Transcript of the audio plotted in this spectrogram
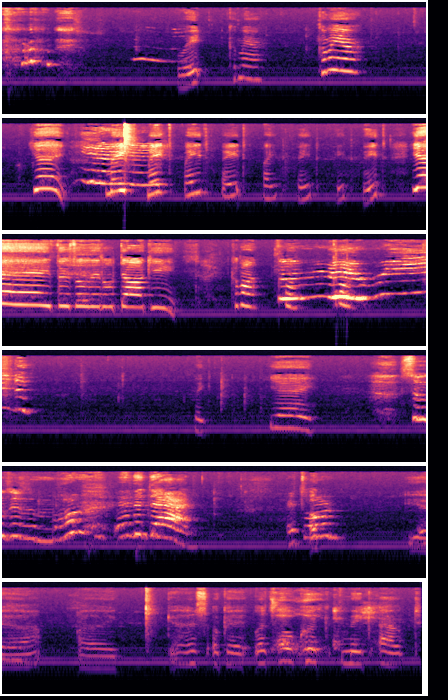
Wait, come here. Come here. Yay! Mate, mate, mate, mate, mate, mate, mate, mate. Yay! There's a little doggy. Come on, come on, come on. Like, yay. So there's a mom and a dad. It's Oh. on. Yeah, I guess. Okay, let's real quick make out,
